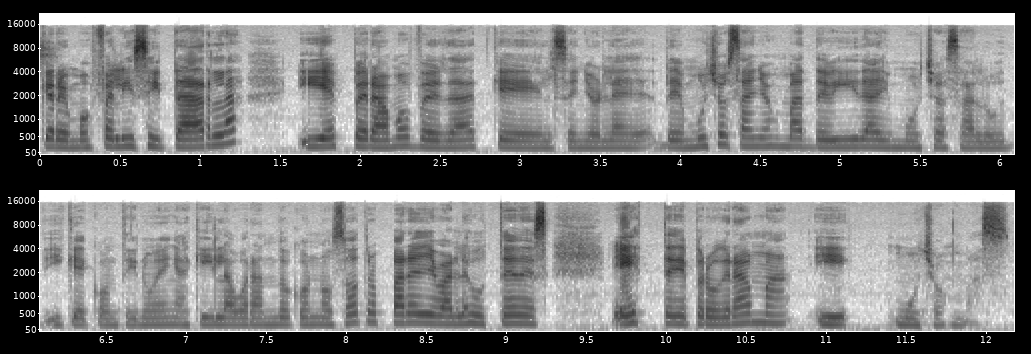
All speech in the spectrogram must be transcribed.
queremos felicitarla y esperamos, ¿verdad?, que el Señor le dé muchos años más de vida y mucha salud y que continúen aquí laborando con nosotros para llevarles a ustedes este programa y muchos más.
